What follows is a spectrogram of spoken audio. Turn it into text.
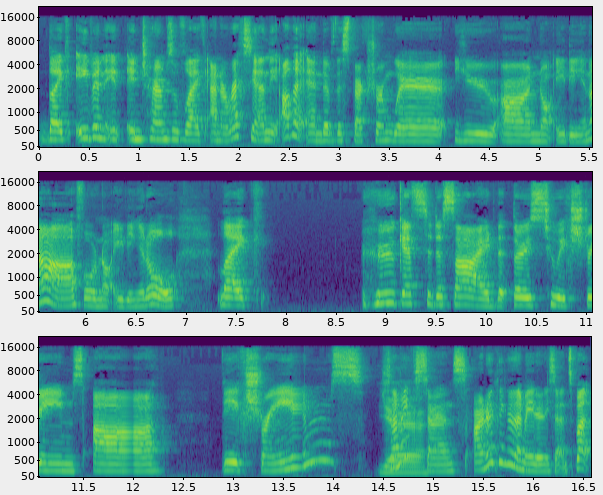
like even in, in terms of like anorexia and the other end of the spectrum where you are not eating enough or not eating at all like who gets to decide that those two extremes are the extremes? Does that Yeah. make sense? I don't think that made any sense but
